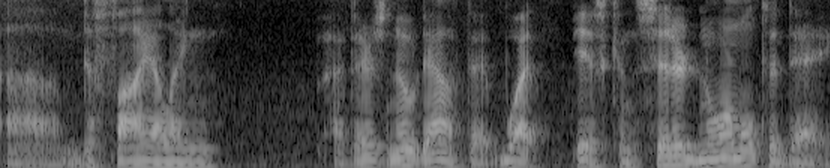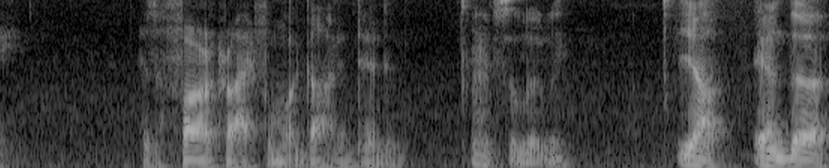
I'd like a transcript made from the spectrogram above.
um, defiling. Uh, there's no doubt that what is considered normal today is a far cry from what God intended. Absolutely. Yeah, and uh,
